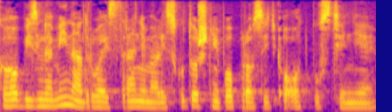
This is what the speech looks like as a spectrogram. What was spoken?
koho by sme my na druhej strane mali skutočne poprosiť o odpustenie?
